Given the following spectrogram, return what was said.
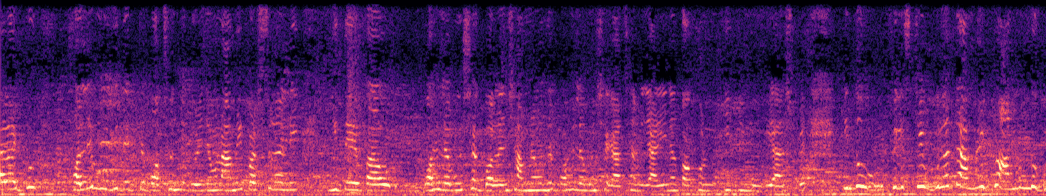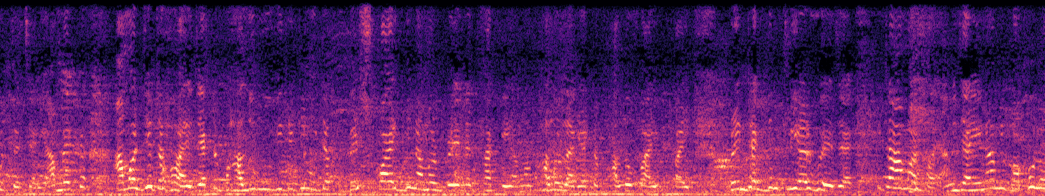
যারা একটু হলে মুভি দেখতে পছন্দ করি। যেমন আমি পার্সোনালি ঈদে বা পহেলা বৈশাখ বলেন সামনে আমাদের পহেলা বৈশাখ আছে আমি জানি না কখন কী কী মুভি আসবে। কিন্তু ফেস্টিভগুলোতে আমরা একটু আনন্দ করতে চাই। আমরা একটা আমার যেটা হয় যে একটা ভালো মুভি দেখলে ওইটা বেশ কয়েকদিন আমার ব্রেনে থাকে আমার ভালো লাগে একটা ভালো ভাইব পাই। ব্রেনটা একদম ক্লিয়ার হয়ে যায়। এটা আমার হয়। আমি জানি না আমি কখনো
